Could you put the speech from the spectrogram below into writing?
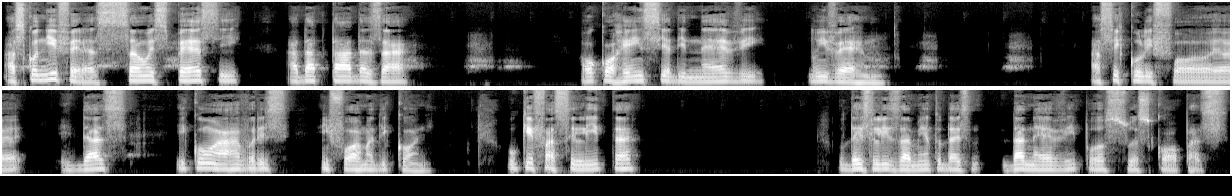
As coníferas são espécies adaptadas à ocorrência de neve no inverno, aciculifoidas e com árvores em forma de cone, o que facilita o deslizamento das, da neve por suas copas.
